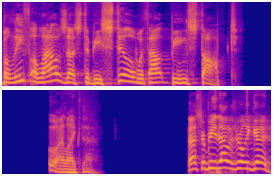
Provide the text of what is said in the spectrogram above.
Belief allows us to be still without being stopped. Oh, I like that. Pastor B, that was really good.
